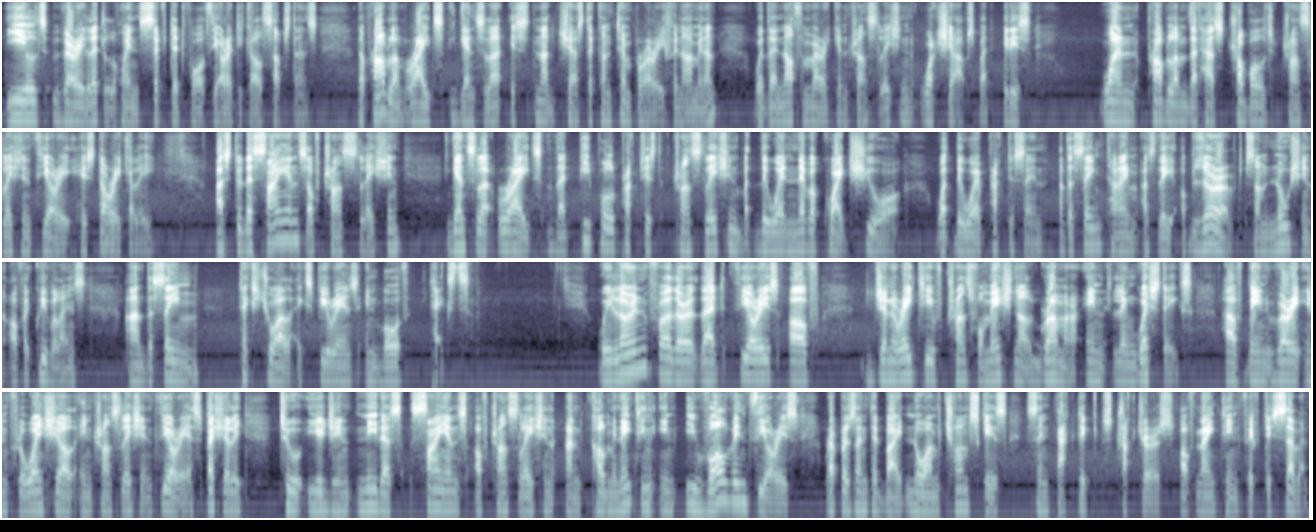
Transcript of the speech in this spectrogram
yields very little when sifted for theoretical substance. The problem, writes Gentzler, is not just a contemporary phenomenon with the North American translation workshops, but it is one problem that has troubled translation theory historically. As to the science of translation, Gentzler writes that people practiced translation but they were never quite sure what they were practicing at the same time as they observed some notion of equivalence and the same textual experience in both texts. We learn further that theories of generative transformational grammar in linguistics have been very influential in translation theory, especially to Eugene Nida's Science of Translation and culminating in evolving theories represented by Noam Chomsky's Syntactic Structures of 1957,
